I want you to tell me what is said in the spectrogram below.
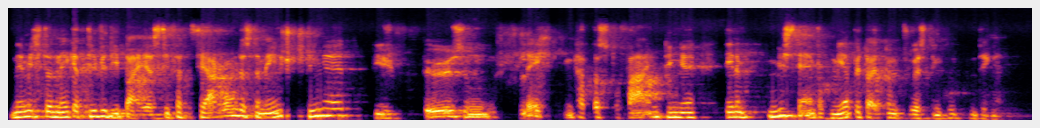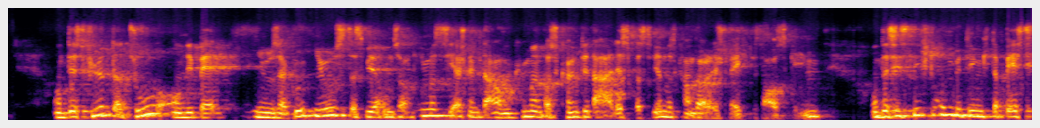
nämlich der Negativity Bias, die Verzerrung, dass der Mensch Dinge, die bösen, schlechten, katastrophalen Dinge, denen misst er einfach mehr Bedeutung zu als den guten Dingen. Und das führt dazu, only bad news are good news, dass wir uns auch immer sehr schnell darum kümmern, was könnte da alles passieren, was kann da alles Schlechtes ausgehen. Und das ist nicht unbedingt der beste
